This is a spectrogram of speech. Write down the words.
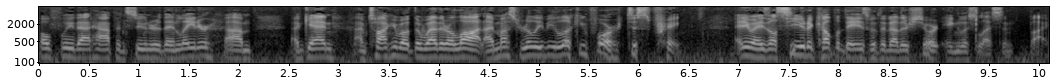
Hopefully, that happens sooner than later. Um, again, I'm talking about the weather a lot. I must really be looking forward to spring. Anyways, I'll see you in a couple days with another short English lesson. Bye.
